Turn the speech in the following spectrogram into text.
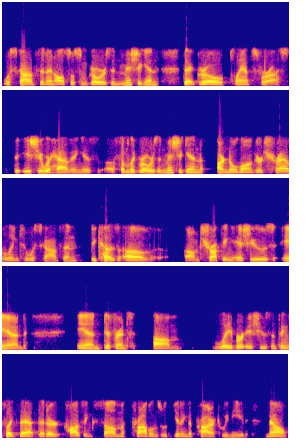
Wisconsin and also some growers in Michigan that grow plants for us. The issue we're having is uh, some of the growers in Michigan are no longer traveling to Wisconsin because of um, trucking issues and and different um, labor issues and things like that that are causing some problems with getting the product we need. Now,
